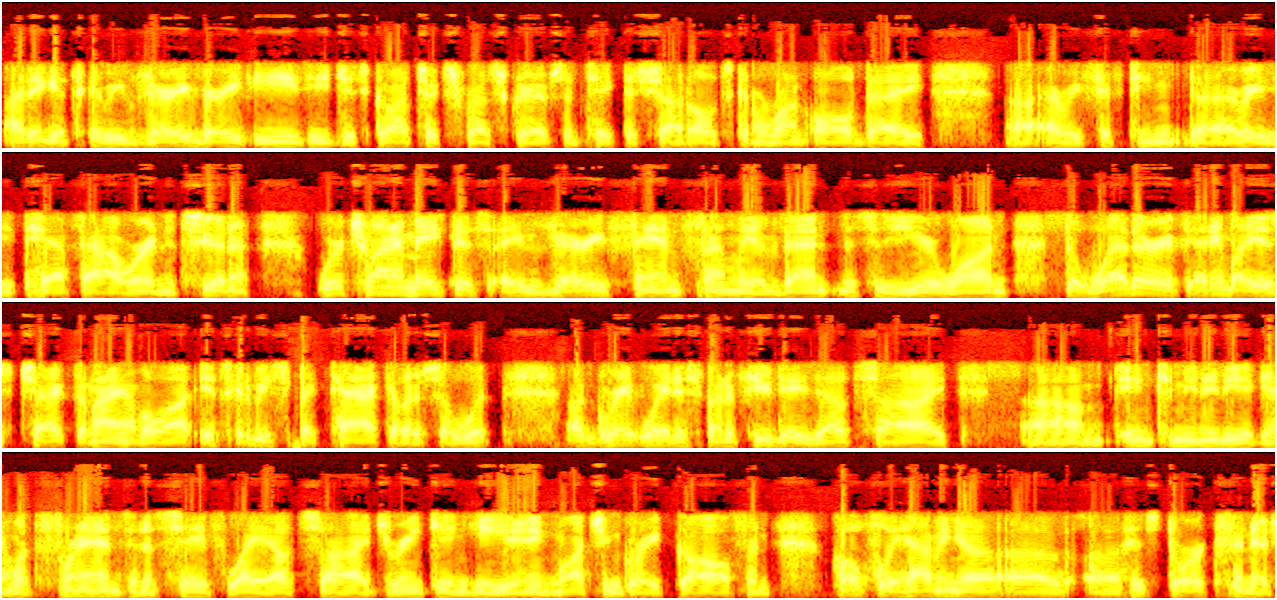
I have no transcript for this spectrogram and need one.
I think it's going to be very, very easy. Just go out to Express Scripts and take the shuttle. It's going to run all day, uh, every 15, uh, every half hour. And it's going to, we're trying to make this a very fan friendly event. This is year one. The weather, if anybody has checked, and I have a lot, it's going to be spectacular. So, what a great way to spend a few days outside um, in community again with friends in a safe way outside, drinking, eating, watching great golf, and hopefully having a, a, a historic finish.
